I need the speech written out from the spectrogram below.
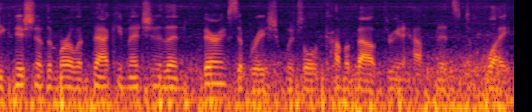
the ignition of the Merlin vacuum engine, and then fairing separation, which will come about three and a half minutes into flight.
